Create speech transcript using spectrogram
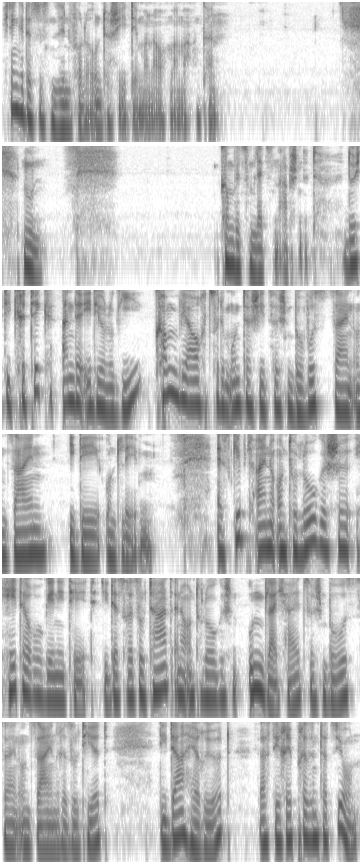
Ich denke, das ist ein sinnvoller Unterschied, den man auch mal machen kann. Nun, kommen wir zum letzten Abschnitt. Durch die Kritik an der Ideologie kommen wir auch zu dem Unterschied zwischen Bewusstsein und Sein, Idee und Leben. Es gibt eine ontologische Heterogenität, die das Resultat einer ontologischen Ungleichheit zwischen Bewusstsein und Sein resultiert, die daher rührt, dass die Repräsentation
